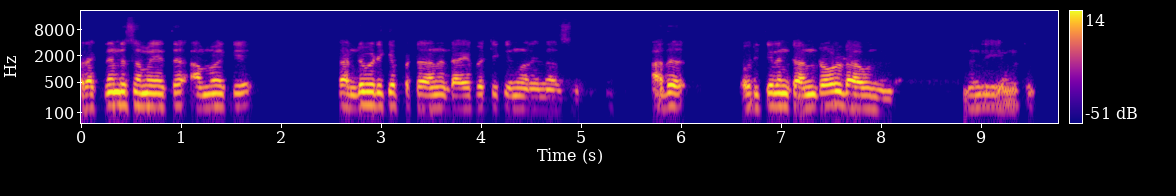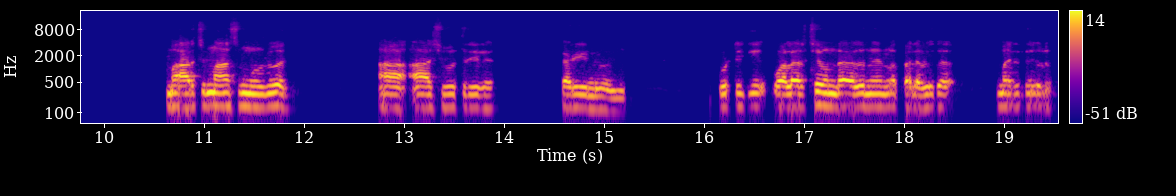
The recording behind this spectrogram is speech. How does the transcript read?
പ്രഗ്നന്റ് സമയത്ത് അമ്മയ്ക്ക് കണ്ടുപിടിക്കപ്പെട്ടതാണ് ഡയബറ്റിക് എന്ന് പറയുന്ന അസുഖം. അത് ഒരിക്കലും കൺട്രോൾഡ് ആവുന്നില്ല. എന്ത് ചെയ്യാൻ പറ്റും? മാർച്ച് മാസം മുഴുവൻ ആ ആശുപത്രിയിൽ കഴിയേണ്ടി വന്നു. കുട്ടിക്ക് വളർച്ച ഉണ്ടാകുന്നതിനുള്ള പലവിധ മരുന്നുകളും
